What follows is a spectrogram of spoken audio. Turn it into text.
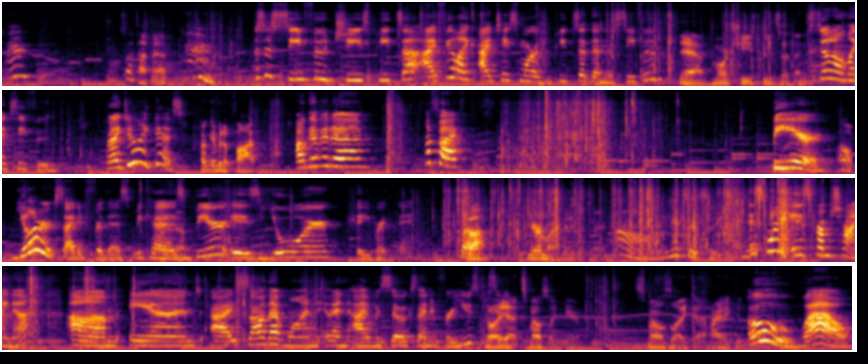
Mm, It's not that bad. This is seafood cheese pizza. I feel like I taste more of the pizza than the seafood. Yeah, more cheese pizza than. Still don't like seafood. But I do like this. I'll give it a five. I'll give it a, a five. Beer. Oh. You're excited for this because beer is your favorite thing. Well, you're my favorite thing. Oh, you're so sweet. This one is from China. Um, and I saw that one and I was so excited for you Oh specifically. yeah, it smells like beer. It smells like uh, Heineken. Oh, wow.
